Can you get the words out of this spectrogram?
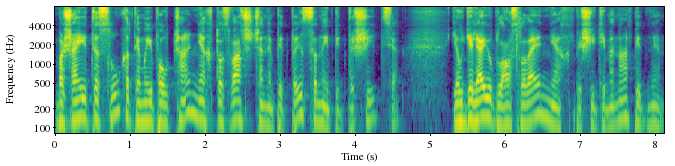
бажаєте слухати мої повчання, хто з вас ще не підписаний, підпишіться. Я уділяю благословення, пишіть імена під ним,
